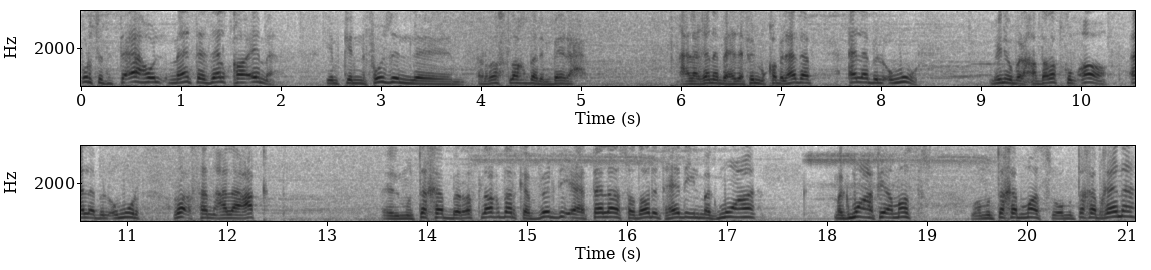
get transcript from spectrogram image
فرصة التأهل ما تزال قائمة. يمكن فوز ال- الراس الأخضر امبارح على غانا بهدفين مقابل هدف قلب الأمور. بيني وبين حضراتكم آه قلب الأمور راسا على عقب المنتخب بالراس الأخضر. كاب فيردي اعتلى صدارة هذه المجموعة مجموعة فيها مصر ومنتخب مصر ومنتخب غانا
